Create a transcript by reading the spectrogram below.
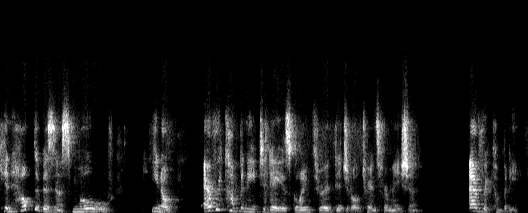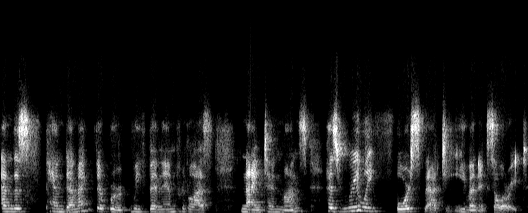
can help the business move. You know, every company today is going through a digital transformation. Every company. And this pandemic that we're, we've been in for the last nine, ten months has really forced that to even accelerate,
